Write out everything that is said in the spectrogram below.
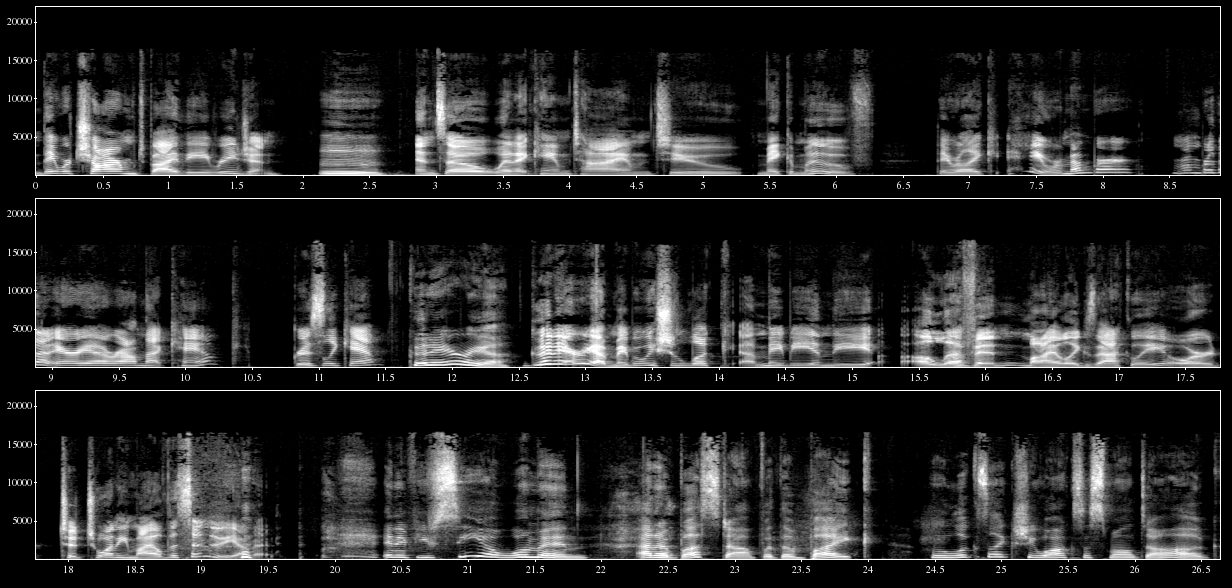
they were charmed by the region. Mm. And so when it came time to make a move, they were like, "Hey, remember remember that area around that camp? Grizzly camp? Good area. Good area. Maybe we should look uh, maybe in the 11 mile exactly or to 20 mile vicinity of it." And if you see a woman at a bus stop with a bike who looks like she walks a small dog,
